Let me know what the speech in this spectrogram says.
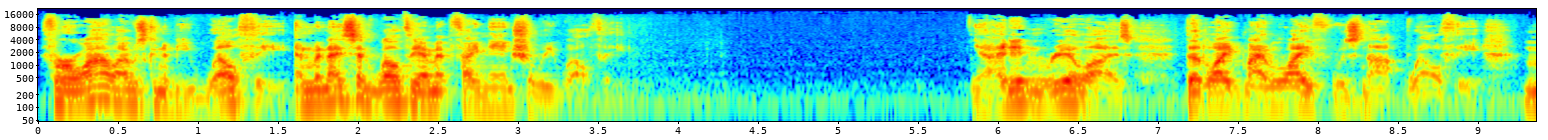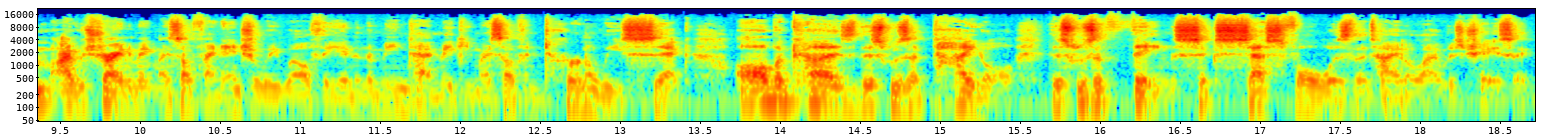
for a while I was going to be wealthy. And when I said wealthy, I meant financially wealthy. Yeah, I didn't realize that like my life was not wealthy. I was trying to make myself financially wealthy and in the meantime making myself internally sick. All because this was a title. This was a thing. Successful was the title I was chasing.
